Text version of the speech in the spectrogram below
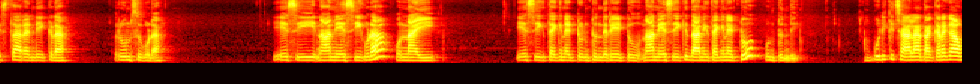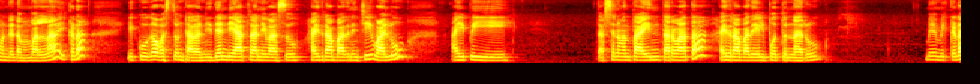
ఇస్తారండి ఇక్కడ రూమ్స్ కూడా. ఏసీ నాన్ ఏసీ కూడా ఉన్నాయి. ఏసీకి తగినట్టు ఉంటుంది రేటు నాన్ ఏసీకి దానికి తగినట్టు ఉంటుంది. గుడికి చాలా దగ్గరగా ఉండడం వల్ల ఇక్కడ ఎక్కువగా వస్తుంటారండి. ఇదండి యాత్రా నివాసు. హైదరాబాద్ నుంచి వాళ్ళు అయిపోయి దర్శనం అంతా అయిన తర్వాత హైదరాబాద్ వెళ్ళిపోతున్నారు. మేము ఇక్కడ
